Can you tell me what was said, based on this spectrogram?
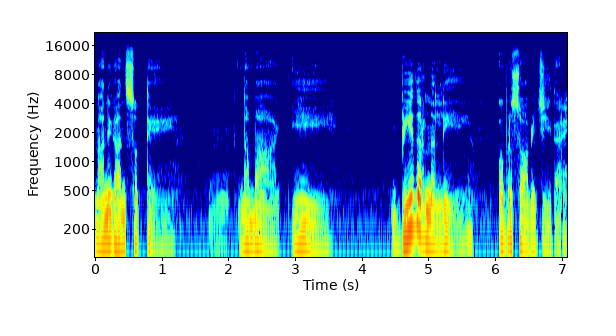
ನನಗೆ ಅನಿಸುತ್ತೆ ನಮ್ಮ ಈ ಬೀದರ್ನಲ್ಲಿ ಒಬ್ಬರು ಸ್ವಾಮೀಜಿ ಇದ್ದಾರೆ.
